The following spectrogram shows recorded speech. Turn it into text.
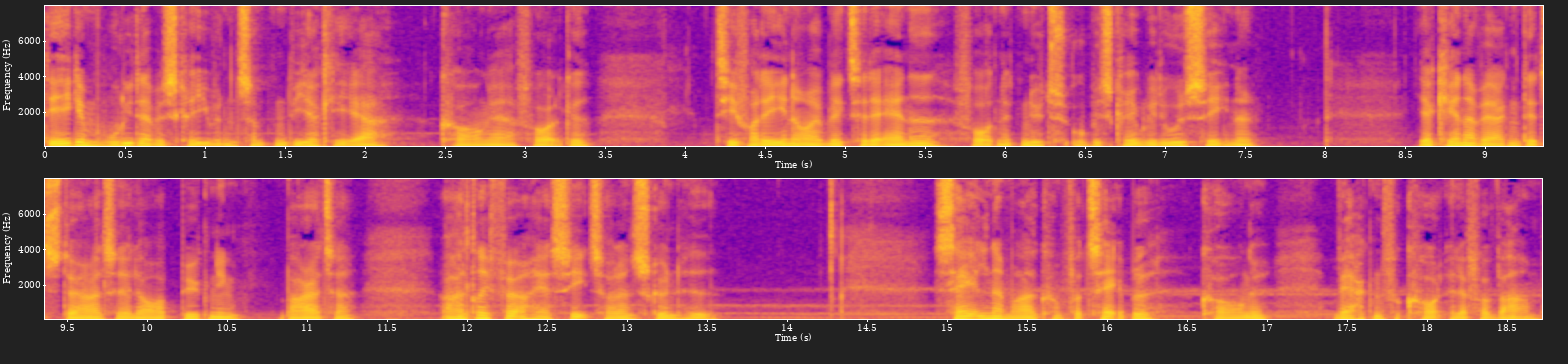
Det er ikke muligt at beskrive den, som den virkelig er, konge af folket. Til fra det ene øjeblik til det andet får den et nyt, ubeskriveligt udseende. Jeg kender hverken dets størrelse eller opbygning, Bharata, og aldrig før har jeg set sådan skønhed. Salen er meget komfortabel, konge, hverken for kold eller for varm.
